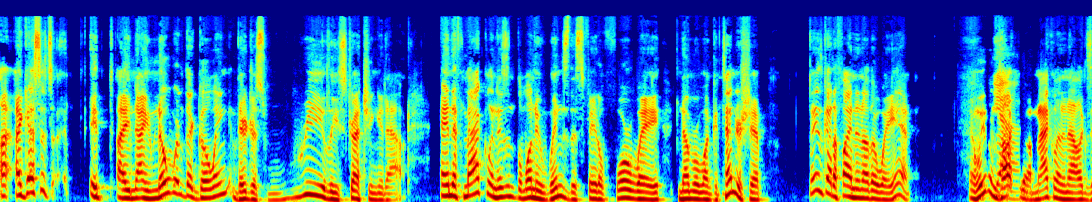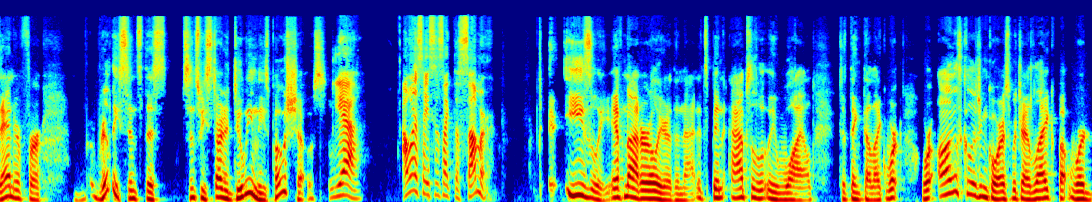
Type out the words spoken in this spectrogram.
I, I guess it's it. I, I know where they're going. They're just really stretching it out. And if Macklin isn't the one who wins this fatal four way number one contendership, then he's got to find another way in. And we've been Yeah. talking about Macklin and Alexander for really since this since we started doing these post shows Yeah, I want to say since like the summer. easily, if not earlier than that. It's been absolutely wild to think that like we're we're on this collision course, which I like, but we're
